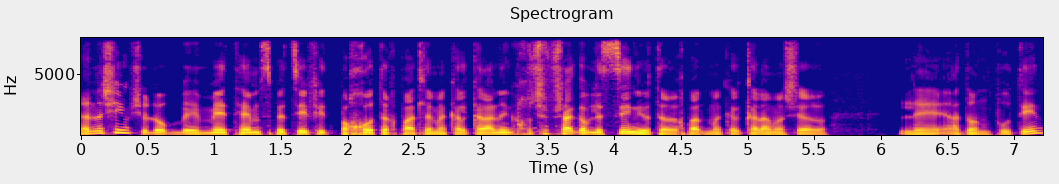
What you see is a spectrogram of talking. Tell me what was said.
לאנשים שלא באמת, הם ספציפית, פחות אכפת להם מהכלכלה. אני חושב שאגב לסין יותר אכפת מהכלכלה מאשר לאדון פוטין.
